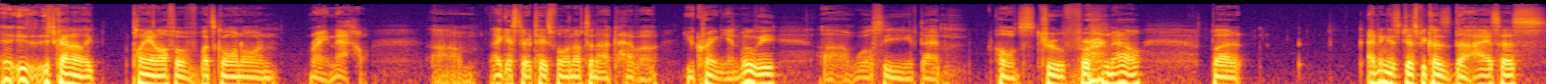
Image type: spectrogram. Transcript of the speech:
it's kind of like playing off of what's going on right now. Um, I guess they're tasteful enough to not have a Ukrainian movie. Uh, we'll see if that holds true for now. But I think it's just because the ISS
